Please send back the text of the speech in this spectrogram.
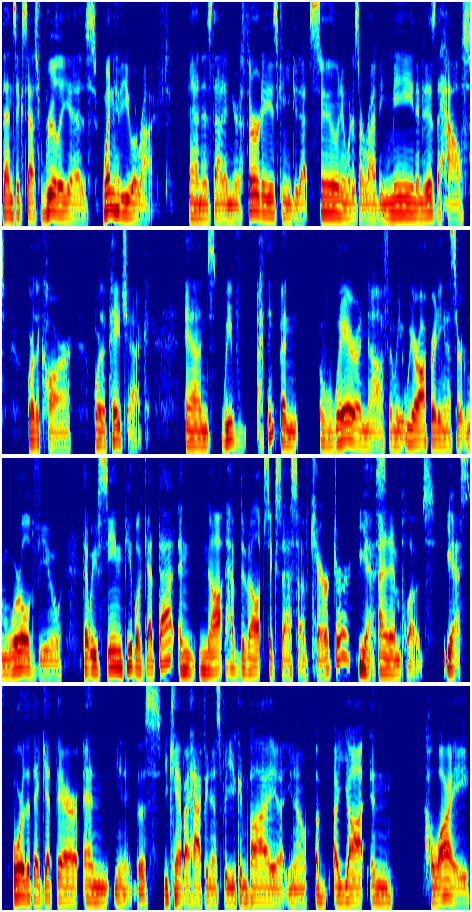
then success really is when have you arrived? And is that in your 30s? Can you do that soon? And what does arriving mean? And it is the house or the car or the paycheck. And we've, I think, been aware enough and we, we are operating in a certain worldview that we've seen people get that and not have developed success of character yes and it implodes yes or that they get there and you know this you can't buy happiness but you can buy a, you know a, a yacht in hawaii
